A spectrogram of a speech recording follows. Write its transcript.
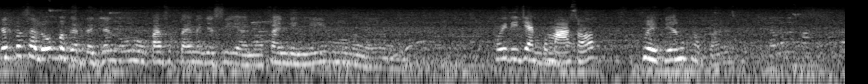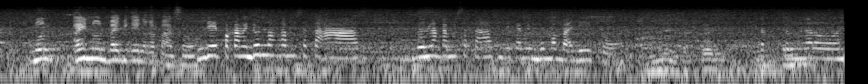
Diyan pa sa loob, maganda dyan. Oo, pasok tayo na dyan si ano, Finding Nemo. Pwede dyan pumasok? Pwede, ano ka ba? Noon, ay noon ba hindi kayo nakapasok? Hindi pa kami, doon lang kami sa taas. Doon lang kami sa taas, hindi kami bumaba dito. Tatlo na ron.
